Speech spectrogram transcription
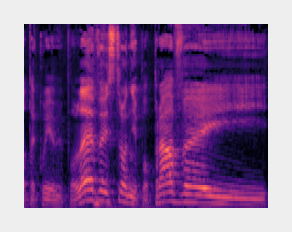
atakujemy po lewej stronie, po prawej i,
